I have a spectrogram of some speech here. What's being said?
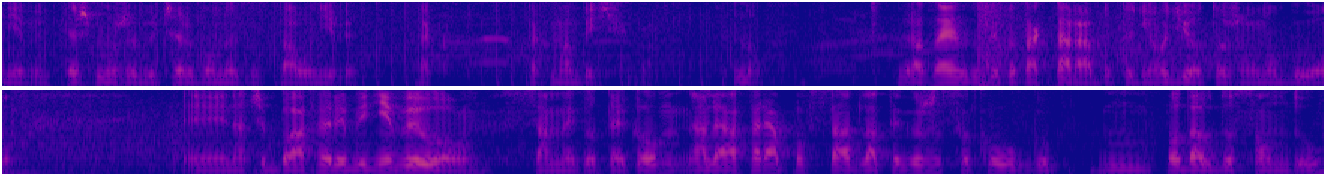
nie wiem, też może by czerwone zostało, nie wiem. Tak, tak ma być chyba. No. Wracając do tego taktara, bo to nie chodzi o to, że ono było. Yy, znaczy, bo afery by nie było z samego tego, ale afera powstała dlatego, że Sokołów go mm, podał do sądu.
